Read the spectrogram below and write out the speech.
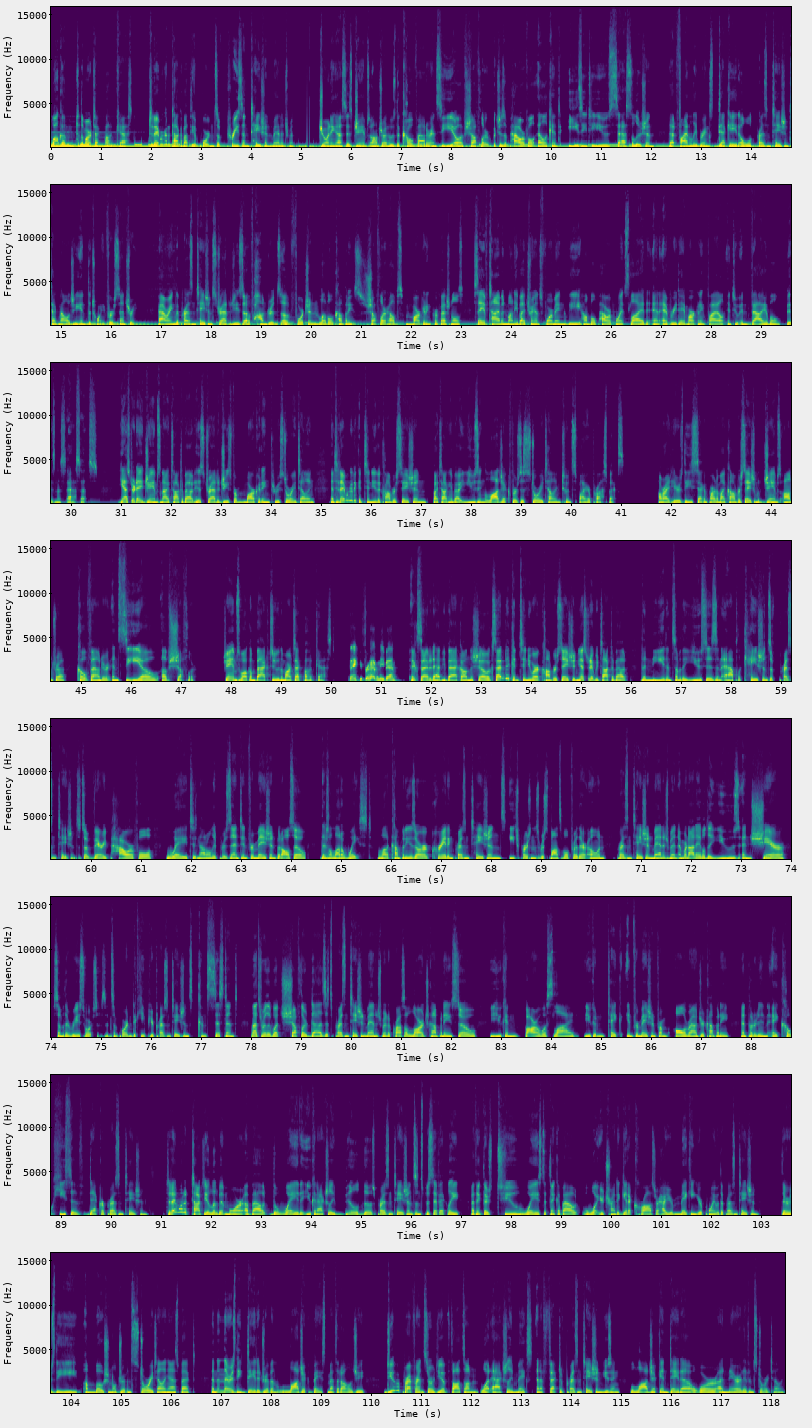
Welcome to the Martech Podcast. Today we're going to talk about the importance of presentation management. Joining us is James Ontra, who's the co founder and CEO of Shufflrr, which is a powerful, elegant, easy to use SaaS solution that finally brings decade old presentation technology into the 21st century. Powering the presentation strategies of hundreds of Fortune level companies, Shufflrr helps marketing professionals save time and money by transforming the humble PowerPoint slide and everyday marketing file into invaluable business assets. Yesterday, James and I talked about his strategies for marketing through storytelling, and today we're going to continue the conversation by talking about using logic versus storytelling to inspire prospects. All right, here's the second part of my conversation with James Ontra, co founder and CEO of Shufflrr. James, welcome back to the Martech podcast. Thank you for having me, Ben. Excited to have you back on the show. Excited to continue our conversation. Yesterday, we talked about the need and some of the uses and applications of presentations. It's a very powerful way to not only present information, but also there's a lot of waste. A lot of companies are creating presentations. Each person is responsible for their own presentation management, and we're not able to use and share some of the resources. It's important to keep your presentations consistent. And that's really what Shufflrr does. It's presentation management across a large company. So you can borrow a slide, you can take information from all around your company and put it in a cohesive deck or presentation. Today, I want to talk to you a little bit more about the way that you can actually build those presentations. And specifically, I think there's two ways to think about what you're trying to get across or how you're making your point with the presentation. There's the emotional driven storytelling aspect, and then there is the data driven logic based methodology. Do you have a preference or do you have thoughts on what actually makes an effective presentation using logic and data or a narrative and storytelling?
